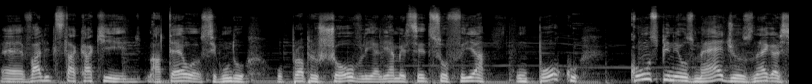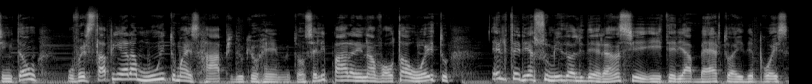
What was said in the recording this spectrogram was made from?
É, vale destacar que, até segundo o próprio Chauvelin, ali a Mercedes sofria um pouco com os pneus médios, né, Garcia? Então, o Verstappen era muito mais rápido que o Hamilton. Se ele para ali na volta 8, ele teria assumido a liderança e, teria aberto aí depois,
